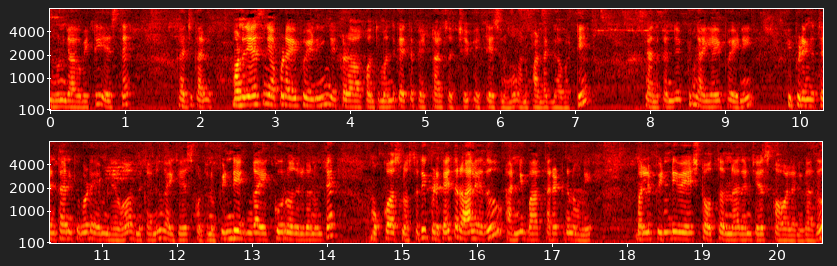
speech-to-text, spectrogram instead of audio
నూనె కాగబెట్టి వేస్తే కజ్జికాయలు మనం చేసిన ఎప్పుడు అయిపోయినాయి. ఇంక ఇక్కడ కొంతమందికి అయితే పెట్టాల్సి వచ్చి పెట్టేసినాము మన పండగ కాబట్టి. అందుకని చెప్పి ఇంకా అవి అయిపోయినాయి. ఇప్పుడు ఇంక తినడానికి కూడా ఏం లేవు. అందుకని ఇంకా అవి చేసుకుంటున్నాం. పిండి ఇంకా ఎక్కువ రోజులుగానే ఉంటే ముక్కోసన వస్తుంది. ఇప్పటికైతే రాలేదు. అన్నీ బాగా కరెక్ట్గానే ఉన్నాయి. మళ్ళీ పిండి వేస్ట్ అవుతున్నదని చేసుకోవాలని కాదు.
